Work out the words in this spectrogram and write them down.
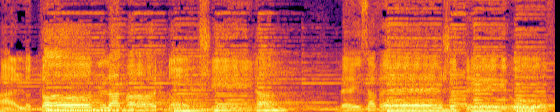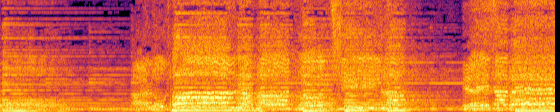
À l'automne, la Magnovchina les avait jetés au vent. À l'automne, la Magnovchina les avait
